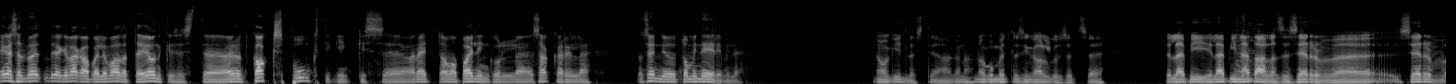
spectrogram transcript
ega seal midagi väga palju vaadata ei olnudki, sest eh, ainult kaks punkti kinkis Anett oma pallingul Sakarile. no see on ju domineerimine. no kindlasti jaa, aga noh, nagu ma ütlesin ka alguses, et see see läbi, läbi nädala see serv, serv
